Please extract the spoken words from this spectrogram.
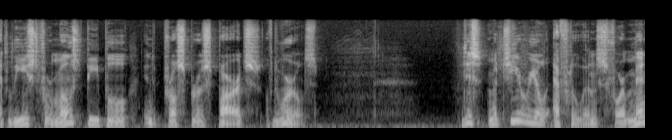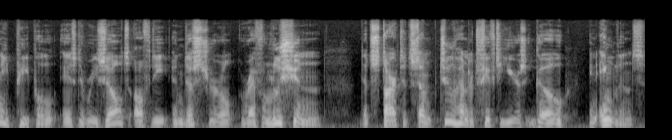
at least for most people in the prosperous parts of the world. This material affluence for many people is the result of the Industrial Revolution that started some 250 years ago in England.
